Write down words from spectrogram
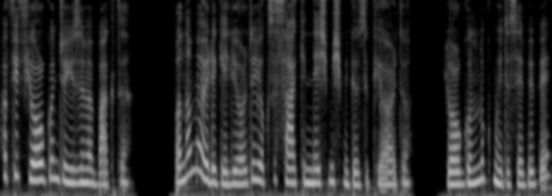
Hafif yorgunca yüzüme baktı. Bana mı öyle geliyordu yoksa sakinleşmiş mi gözüküyordu? Yorgunluk muydu sebebi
